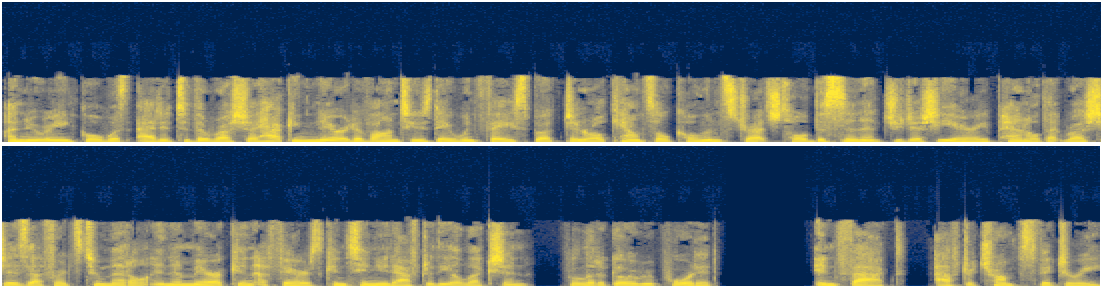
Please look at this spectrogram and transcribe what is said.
A new wrinkle was added to the Russia hacking narrative on Tuesday when Facebook General Counsel Colin Stretch told the Senate Judiciary panel that Russia's efforts to meddle in American affairs continued after the election, Politico reported. In fact, after Trump's victory,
